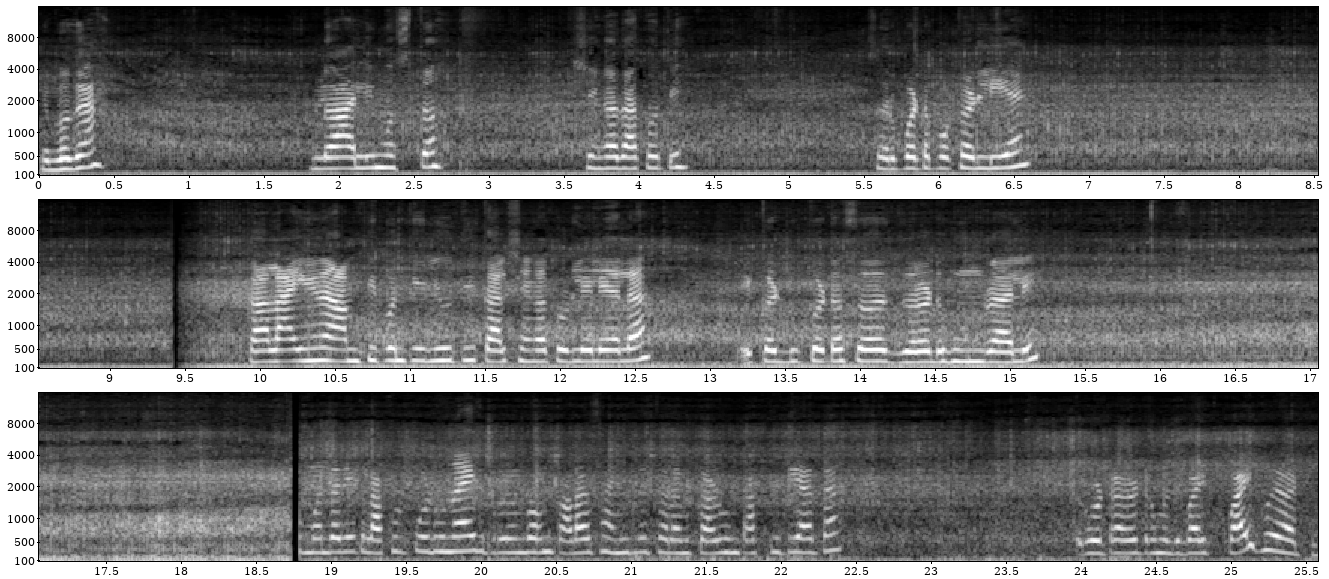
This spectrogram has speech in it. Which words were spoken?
हे बघा फुलं आली मस्त. शेंगा दाखवते. सरपट पकडली आहे. काल आईनं आमटी पण केली होती काल शेंगा तोडलेल्या याला. एकट दुकट असं जरड होऊन राहिले. म्हणतात एक लाकूड पडून आहे. प्रवीण बाबून काढायला सांगितलं चला मी काढून टाकते ती आता. रोटावेटरमध्ये बारीक पाईप होय वाटतं.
